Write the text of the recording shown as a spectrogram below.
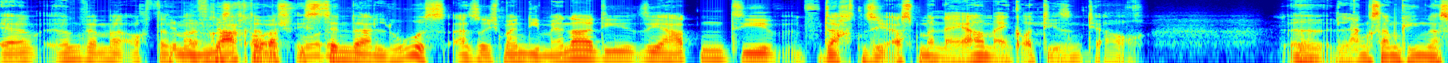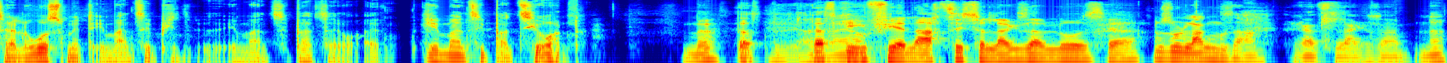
er irgendwann mal auch dann mal fragte, was ist wurde. denn da los? Also ich meine, die Männer, die sie hatten, die dachten sich erstmal, naja, mein Gott, die sind ja auch äh, langsam ging das ja los mit Emanzip Emanzipation. Äh, Emanzipation. Ne? Das, ja, das naja, ging 84 so langsam los, ja. nur so langsam. Ganz langsam. Ne?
